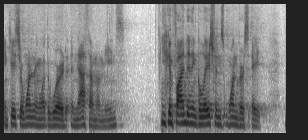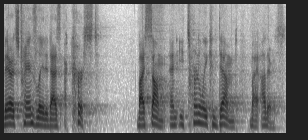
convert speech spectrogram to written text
in case you're wondering what the word anathema means, you can find it in Galatians 1, verse 8. There it's translated as accursed by some and eternally condemned by others.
